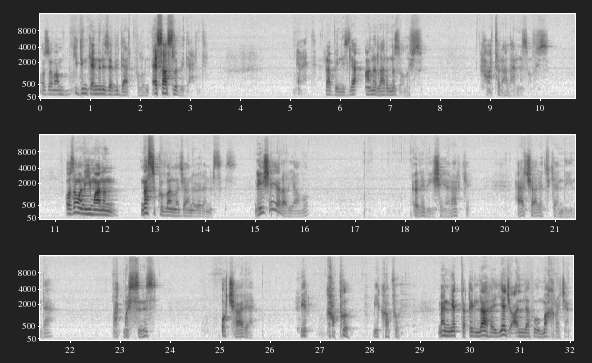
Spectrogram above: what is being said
O zaman gidin kendinize bir dert bulun. Esaslı bir dert. Evet, Rabbinizle anılarınız oluşsun. Hatıralarınız oluşsun. O zaman imanın nasıl kullanılacağını öğrenirsiniz. Ne işe yarar ya bu? Öyle bir işe yarar ki her çare tükendiğinde bakmışsınız o çare bir kapı, bir kapı. Men yettekillâhe yec'al lehu mahracen.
